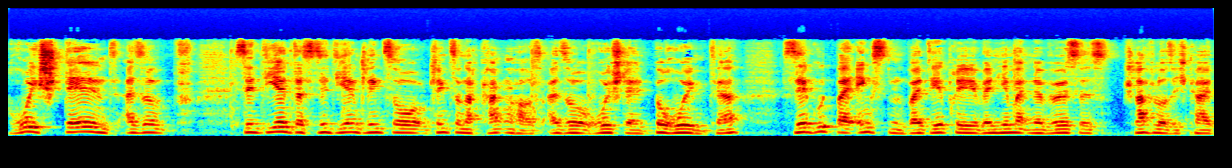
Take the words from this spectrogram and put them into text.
ruhig stellend, also sedierend, das Sedieren klingt so, klingt so nach Krankenhaus, also ruhig stellend, beruhigend, ja sehr gut bei Ängsten, bei Depri, wenn jemand nervös ist, Schlaflosigkeit.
